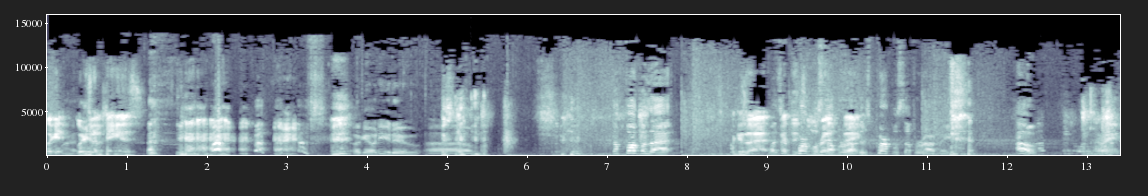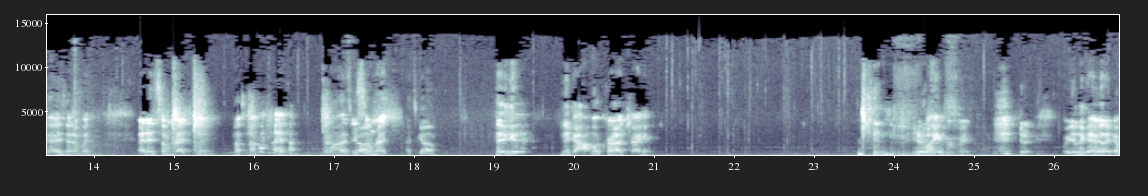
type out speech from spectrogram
Look at look at the penis. okay, what do you do? Um, the fuck was that? Look at that. What's there purple stuff around? thing. There's purple stuff around me. Oh, I did some red thing. No, no completa. on, I let's did go. some red. Let's go. Nigga, nigga, I'm a crouch right here. Get away from me. Get, well, you look at me like a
